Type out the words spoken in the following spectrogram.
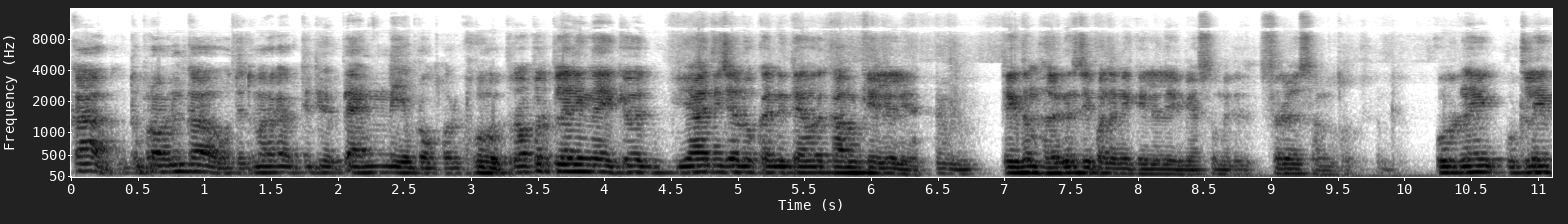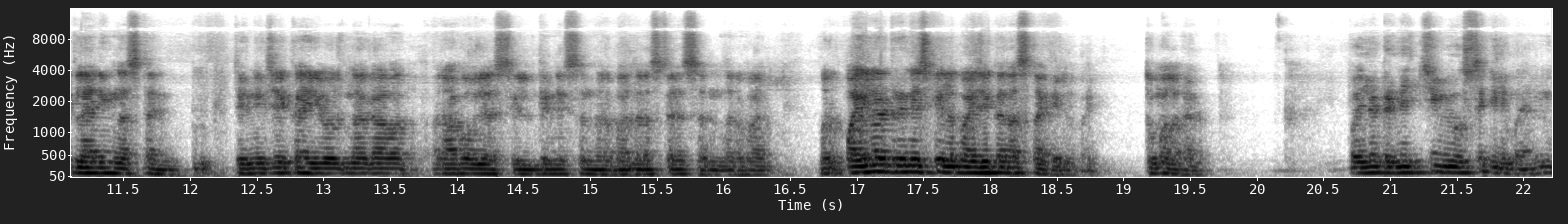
का? तो प्रॉब्लेम का होते तुम्हाला काय तिथे प्लॅनिंग नाही प्रॉपर हो प्रॉपर प्लॅनिंग नाही किंवा या आधी ज्या लोकांनी त्यावर काम केलेले आहे. ते एकदम हलगर्जीपणाने केलेले आहे मी असं म्हणजे सरळ सांगतो. पूर्ण कुठलंही प्लॅनिंग नसताना. त्यांनी जे काही योजना गावात राबवल्या असतील ड्रेनेज संदर्भात रस्त्या संदर्भात. बरं पहिला ड्रेनेज केलं पाहिजे का रस्ता केला पाहिजे? तुम्हाला काय वाटतं? पहिलं ड्रेनेजची व्यवस्था केली पाहिजे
